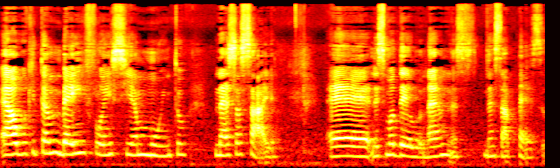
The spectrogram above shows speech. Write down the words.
é algo que também influencia muito nessa saia, é, nesse modelo, né? Nessa peça.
